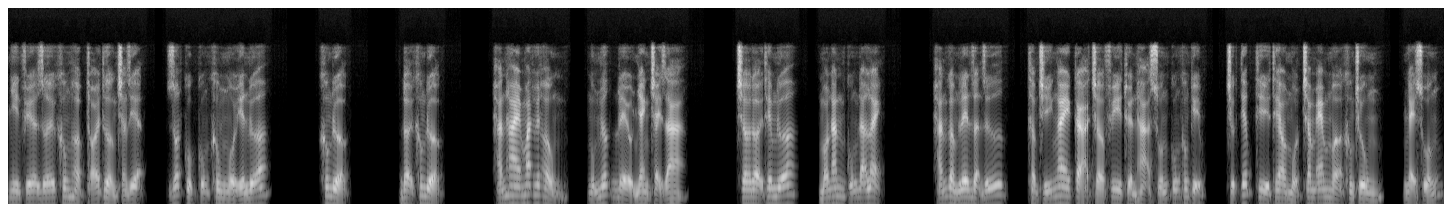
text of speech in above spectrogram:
nhìn phía dưới không hợp thói thường tràn diện, rốt cục cũng không ngồi yên nữa. Không được, đợi không được. Hắn hai mắt huyết hồng, ngụm nước đều nhanh chảy ra. Chờ đợi thêm nữa, món ăn cũng đã lạnh hắn gầm lên giận dữ, thậm chí ngay cả chờ phi thuyền hạ xuống cũng không kịp, trực tiếp thì theo một trăm em mở không trung, nhảy xuống.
